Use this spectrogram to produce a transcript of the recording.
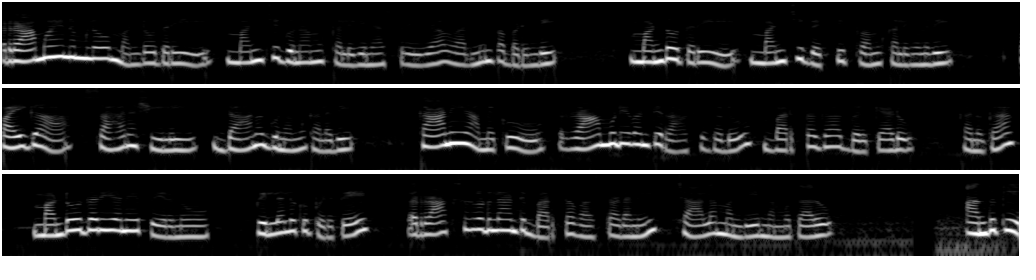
రామాయణంలో మండోదరి మంచి గుణం కలిగిన స్త్రీగా వర్ణింపబడింది. మండోదరి మంచి వ్యక్తిత్వం కలిగినది. పైగా సహనశీలి దానగుణం కలది. కానీ ఆమెకు రాముడి వంటి రాక్షసుడు భర్తగా దొరికాడు. కనుక మండోదరి అనే పేరును పిల్లలకు పెడితే రాక్షసుడు లాంటి భర్త వస్తాడని చాలామంది నమ్ముతారు. అందుకే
